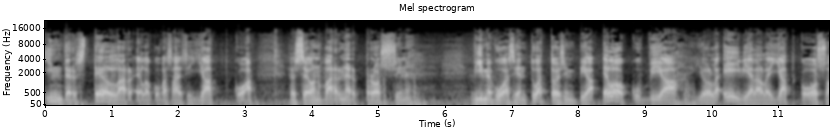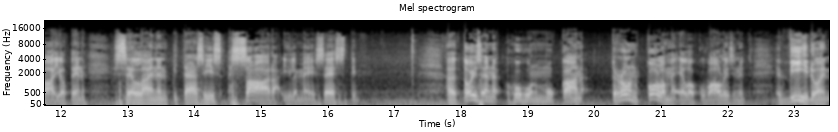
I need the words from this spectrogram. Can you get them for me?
Interstellar-elokuva saisi jatkoa. Se on Warner Brosin viime vuosien tuottoisimpia elokuvia, joilla ei vielä ole jatko-osaa, joten sellainen pitää siis saada ilmeisesti. Toisen huhun mukaan Tron 3-elokuva olisi nyt vihdoin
